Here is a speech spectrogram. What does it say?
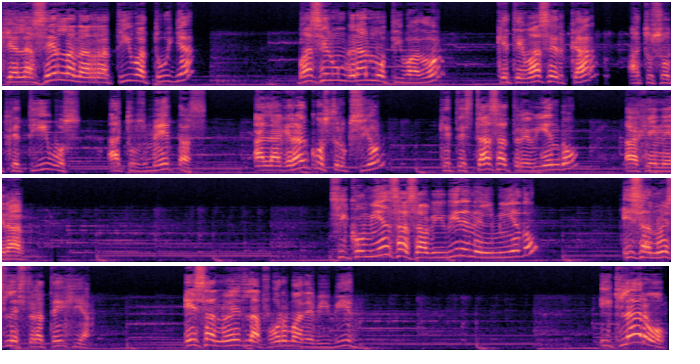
que al hacer la narrativa tuya, va a ser un gran motivador que te va a acercar a tus objetivos, a tus metas, a la gran construcción que te estás atreviendo a generar. Si comienzas a vivir en el miedo, esa no es la estrategia. Esa no es la forma de vivir. Y claro,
